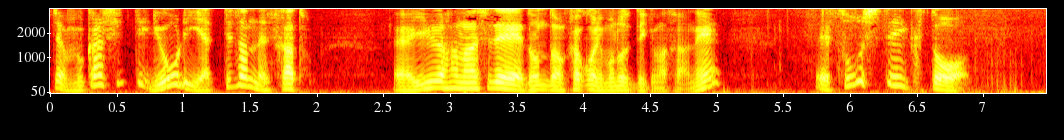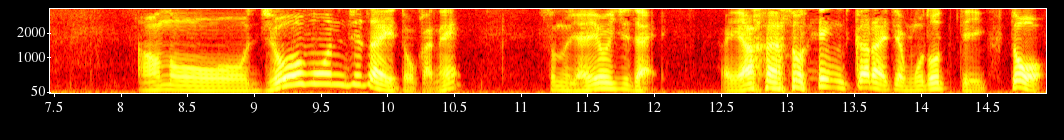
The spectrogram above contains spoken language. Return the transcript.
じゃあ昔って料理やってたんですかと、えいう話でどんどん過去に戻っていきますからね。えそうしていくと、あのー、縄文時代とかね、その弥生時代、あの辺からじゃ戻っていくと、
